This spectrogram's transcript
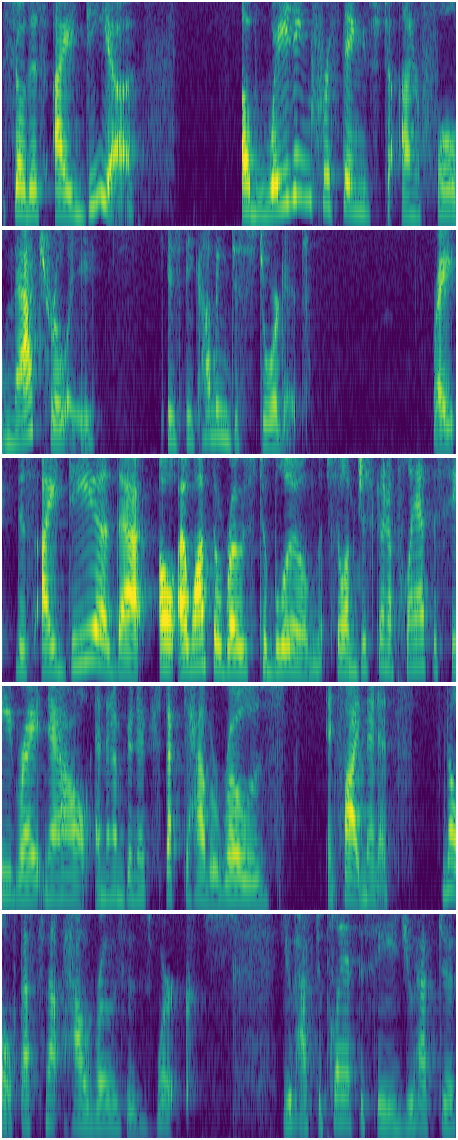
So, this idea of waiting for things to unfold naturally is becoming distorted right? This idea that, oh, I want the rose to bloom, so I'm just going to plant the seed right now and then I'm going to expect to have a rose in five minutes. No, that's not how roses work. You have to plant the seed, you have to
